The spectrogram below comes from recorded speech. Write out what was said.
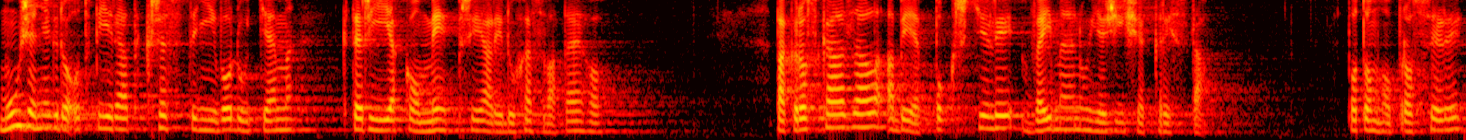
může někdo odpírat křestní vodu těm, kteří jako my přijali Ducha Svatého? Pak rozkázal, aby je pokřtili ve jménu Ježíše Krista. Potom ho prosili,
